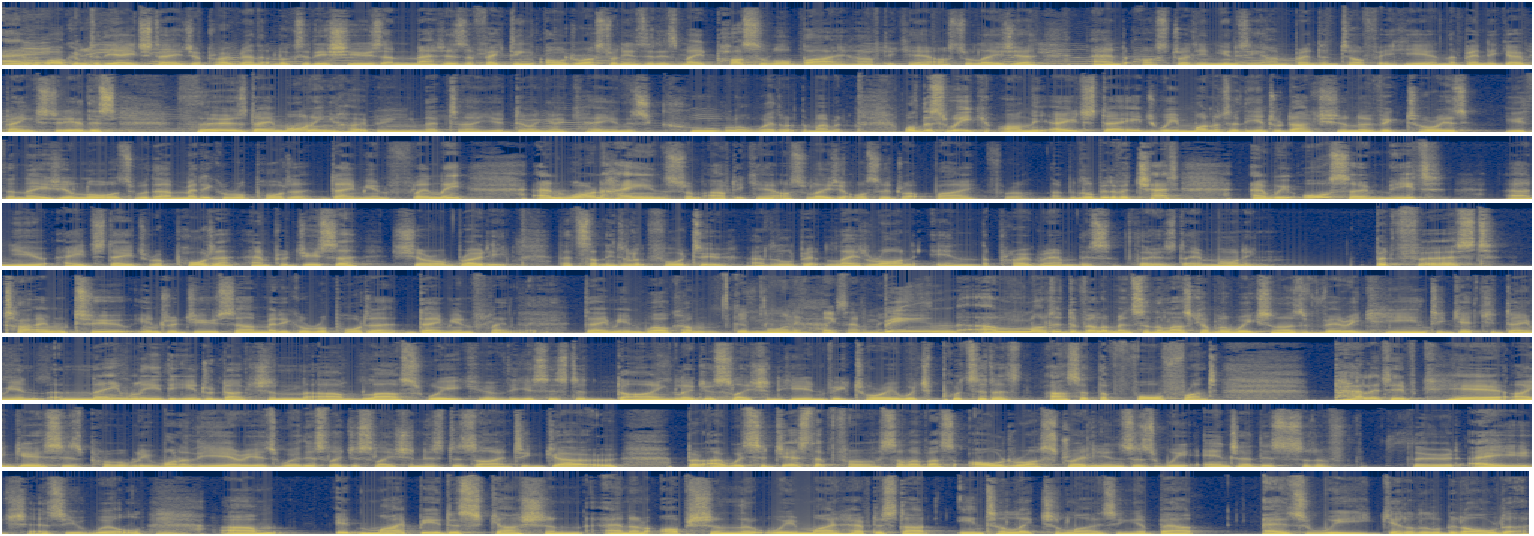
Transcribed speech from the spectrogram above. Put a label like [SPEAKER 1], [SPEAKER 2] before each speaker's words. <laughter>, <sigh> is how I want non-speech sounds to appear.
[SPEAKER 1] And welcome to the Age Stage, a program that looks at issues and matters affecting older Australians. It is made possible by Aftercare Australasia and Australian Unity. I'm Brendan Telfer here in the Bendigo Bank studio this Thursday morning, hoping that uh, you're doing okay in this cooler weather at the moment. Well, this week on the Age Stage, we monitor the introduction of Victoria's euthanasia laws with our medical reporter, Damien Flenley. And Warren Haynes from Aftercare Australasia also dropped by for a, little bit of a chat. And we also meet our new age stage reporter and producer, Cheryl Brody. That's something to look forward to a little bit later on in the program this Thursday morning. But first, time to introduce our medical reporter, Damien Flenley. Damien, welcome.
[SPEAKER 2] Good morning. Thanks for having me.
[SPEAKER 1] Been a lot of developments in the last couple of weeks, and I was very keen to get you, Damien, namely the introduction um, last week of the assisted dying legislation here in Victoria, which puts it as, us at the forefront. Palliative care, I guess, is probably one of the areas where this legislation is designed to go. But I would suggest that for some of us older Australians, as we enter this sort of third age, as you will, mm. um, it might be a discussion and an option that we might have to start intellectualizing about as we get a little bit older.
